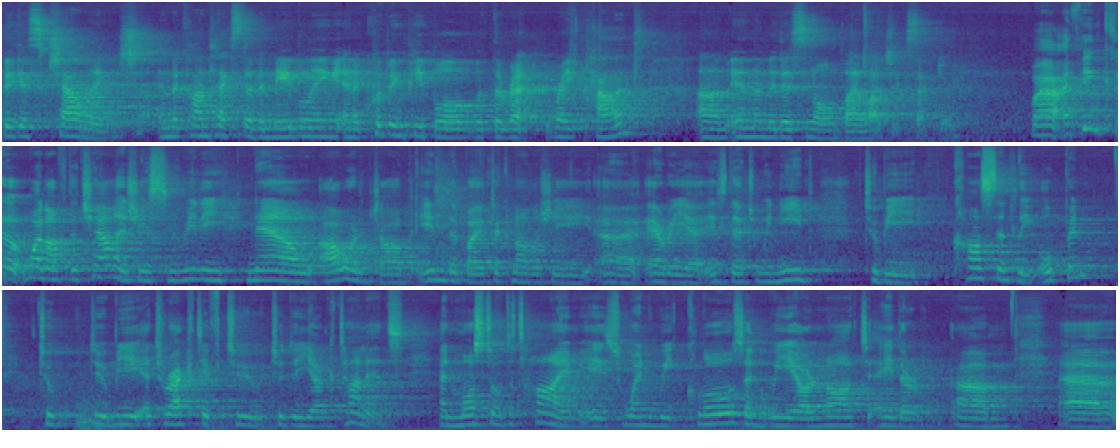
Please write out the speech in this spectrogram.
biggest challenge in the context of enabling and equipping people with the right, right talent um, in the medicinal biologic sector? Well, I think uh, one of the challenges really now our job in the biotechnology uh, area is that we need to be constantly open to, to be attractive to, to the young talents. And most of the time is when we close and we are not either um, uh, uh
